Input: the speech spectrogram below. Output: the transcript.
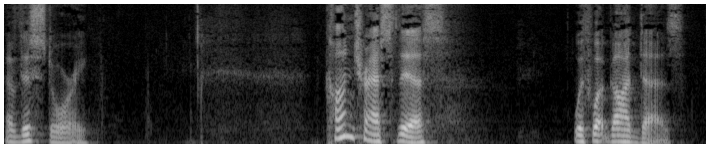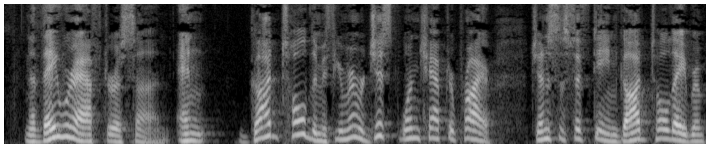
of this story. Contrast this with what God does. Now, they were after a son, and God told them, if you remember just one chapter prior, Genesis 15, God told Abram,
